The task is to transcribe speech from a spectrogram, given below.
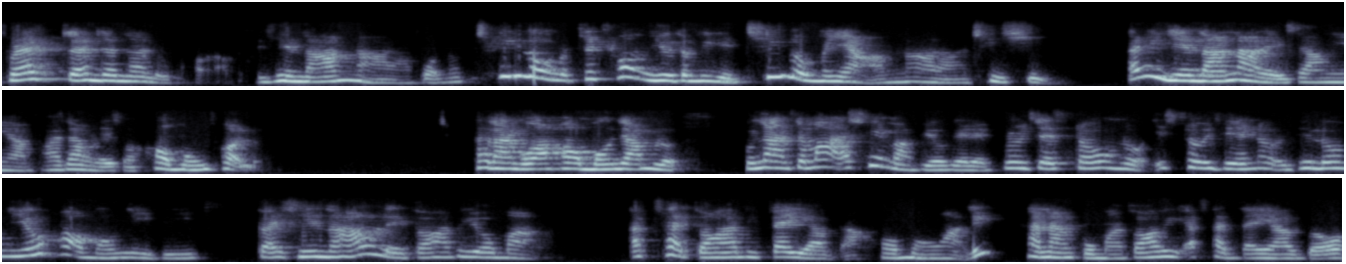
breast tenderness လို့ခေါ်တာပေါ့ရင်သားနာတာပေါ့နော်ချိလို့တချို့မျိုးသမီးတွေချိလို့မရအောင်နာတာချိရှိအဲ့ဒီရင်သားနာတဲ့အကြောင်းကြီးကဘာကြောင့်လဲဆိုတော့ဟော်မုန်းထွက်လို့ခန္ဓာကိုယ်ကဟော်မုန်းကြောင့်မလို့ခုနကျွန်မအရှိမပြောခဲ့တဲ့ progesterone တို့ estrogen တို့ဒီလိုမျိုးဟော်မုန်းတွေဒီကရင်သားကိုလည်းသွားပြီးတော့မှ အဖက်သွားပြီးတက်ရောက်တာဟော်မုန်းကလေခန္ဓာကိုယ်မှာသွားပြီးအဖက်တက်ရောက်တော့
